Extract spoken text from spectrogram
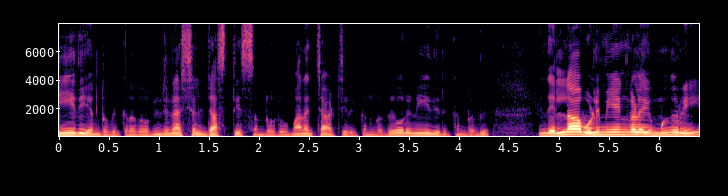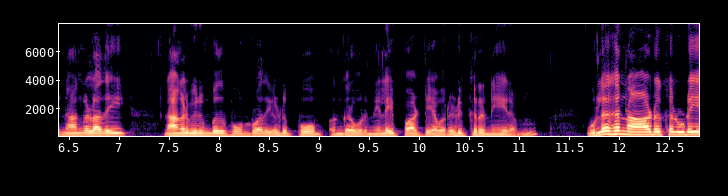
நீதி என்று இருக்கிறது. ஒரு இன்டர்நேஷ்னல் ஜஸ்டிஸ் என்ற ஒரு மனச்சாட்சி இருக்கின்றது ஒரு நீதி இருக்கின்றது. இந்த எல்லா விழுமியங்களையும் மீறி நாங்கள் அதை நாங்கள் விரும்புவது போன்று அதை எடுப்போம் என்கிற ஒரு நிலைப்பாட்டை அவர் எடுக்கிற நேரம் உலக நாடுகளுடைய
